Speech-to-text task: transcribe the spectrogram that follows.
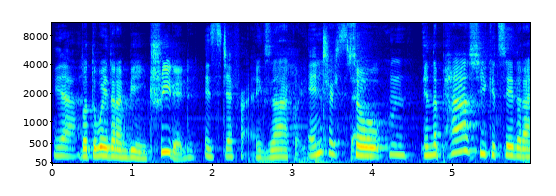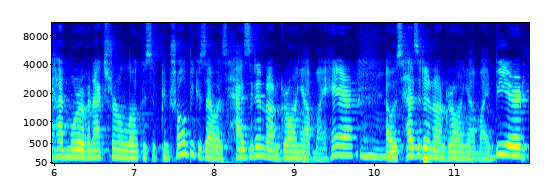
yeah. but the way that I'm being treated is different. exactly. Interesting. So Hmm. in the past, you could say that I had more of an external locus of control because I was hesitant on growing out my hair. Mm-hmm. I was hesitant on growing out my beard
